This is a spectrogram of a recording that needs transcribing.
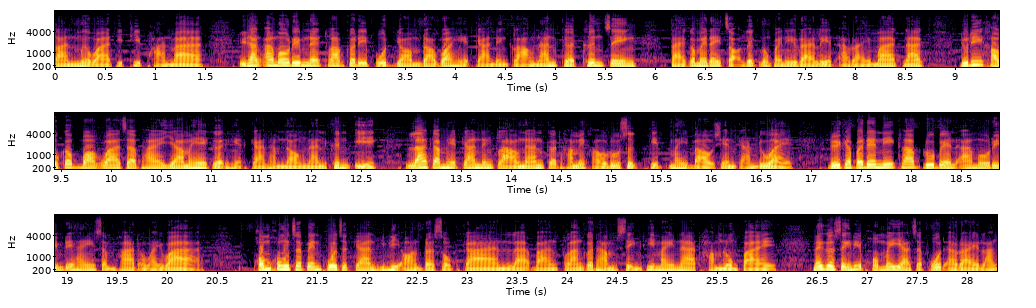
ตันเมื่อวันอาทิตย์ที่ผ่านมาดีทางอาโมริมนะครับก็ได้พูดยอมรับว่าเหตุการณ์ดังกล่าวนั้นเกิดขึ้นจริง แต่ก็ไม่ได้เจาะลึกลงไปในรายละเอียดอะไรมากนัก ดูที่เขาก็บอกว่าจะพยายามไม่ให้เกิดเหตุการณ์ทำนองนั้นขึ้นอีก และกับเหตุการณ์ดังกล่าวนั้น ก็ทำให้เขารู้สึกผิดไม่เบาเช่นกันด้วยโดยกับประเด็นนี้ครับรูเบนอาโมริมได้ให้สัมภาษณ์เอาไว้ว่า ผมคงจะเป็นผู้จัดการทีมที่อ่อนประสบการณ์ และบางครั้งก็ทำสิ่งที่ไม่น่าทำลงไป นั่นคือสิ่งที่ผมไม่อยากจะพูดอะไรหลัง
